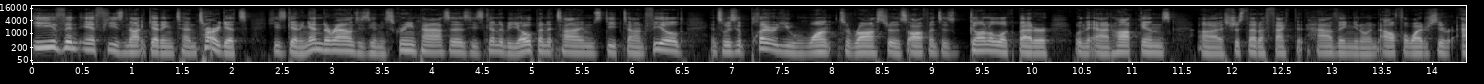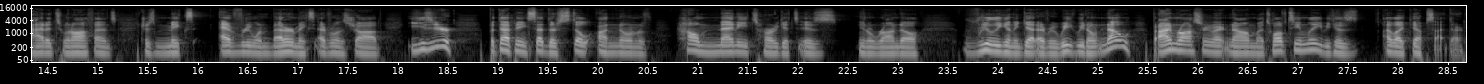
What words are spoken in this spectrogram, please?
even if he's not getting 10 targets, he's getting end arounds, he's getting screen passes, he's going to be open at times deep downfield. And so he's a player you want to roster. This offense is going to look better when they add Hopkins. Uh, it's just that effect that having, you know, an alpha wide receiver added to an offense just makes everyone better, makes everyone's job easier. But that being said, there's still unknown of how many targets is, you know, Rondale really going to get every week. We don't know, but I'm rostering right now in my 12 team league because I like the upside there.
